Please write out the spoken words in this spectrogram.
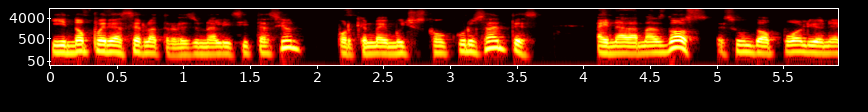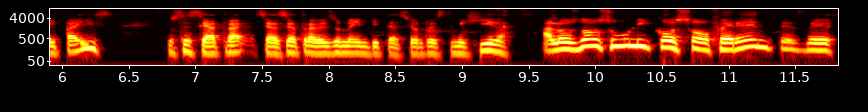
Y no puede hacerlo a través de una licitación, porque no hay muchos concursantes, hay nada más dos, es un dopolio en el país. Entonces se, se hace a través de una invitación restringida. A los dos únicos oferentes de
